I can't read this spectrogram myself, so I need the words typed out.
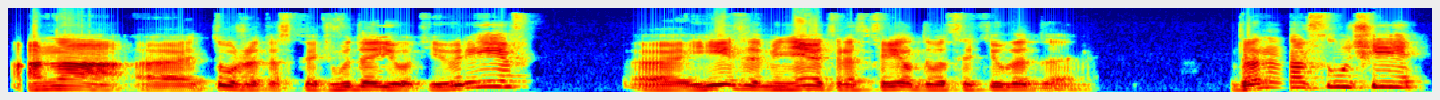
она э, тоже, так сказать, выдает евреев, ей заменяют расстрел 20 годами. В данном случае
